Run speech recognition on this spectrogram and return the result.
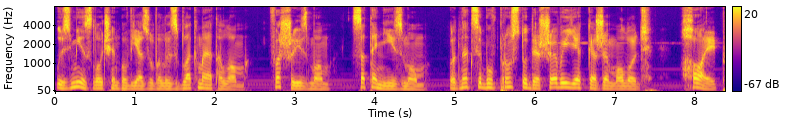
У ЗМІ злочин пов'язували з блекметалом, фашизмом, сатанізмом. Однак це був просто дешевий, як каже молодь, хайп.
